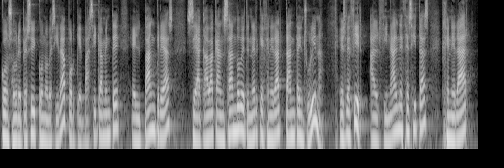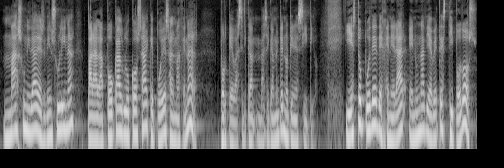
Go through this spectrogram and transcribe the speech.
con sobrepeso y con obesidad, porque básicamente el páncreas se acaba cansando de tener que generar tanta insulina. Es decir, al final necesitas generar más unidades de insulina para la poca glucosa que puedes almacenar porque básicamente no tienes sitio. Y esto puede degenerar en una diabetes tipo 2,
